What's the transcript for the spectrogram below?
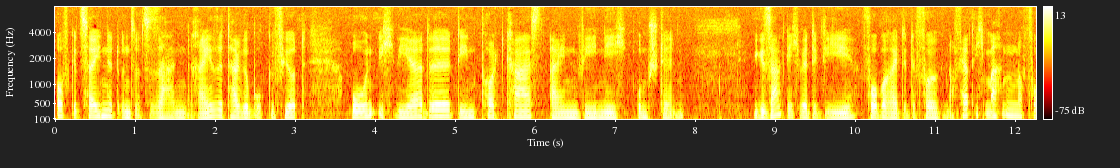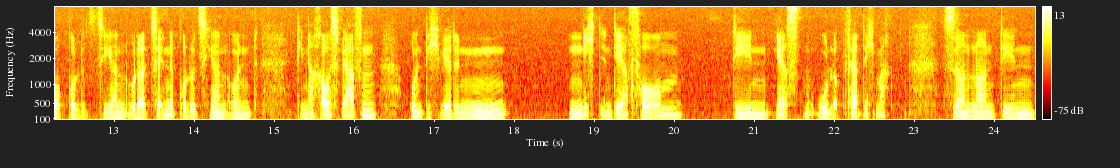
aufgezeichnet und sozusagen Reisetagebuch geführt. Und ich werde den Podcast ein wenig umstellen. Wie gesagt, ich werde die vorbereitete Folge noch fertig machen, noch vorproduzieren oder zu Ende produzieren und die nach rauswerfen. Und ich werde nicht in der Form den ersten Urlaub fertig machen, sondern den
